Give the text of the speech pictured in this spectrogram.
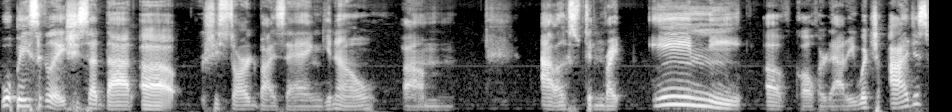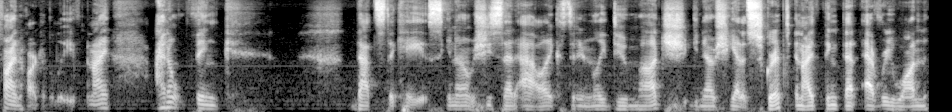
Well, basically, she said that uh, she started by saying, you know, um, Alex didn't write any of Call Her Daddy, which I just find hard to believe, and I, I don't think that's the case. You know, she said Alex didn't really do much. You know, she had a script, and I think that everyone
